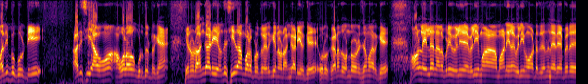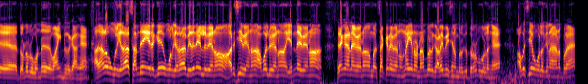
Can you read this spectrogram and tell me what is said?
மதிப்பு கூட்டி அரிசியாகவும் அவ்வளோவும் கொடுத்துட்ருக்கேன் என்னோடய அங்காடியை வந்து சீதாம்பாளபுரத்தில் இருக்குது என்னோடய அங்காடி இருக்குது ஒரு கடந்த ஒன்றரை வருஷமாக இருக்குது ஆன்லைனில் நல்லபடி வெளியே வெளி மா மாநிலம் வெளி மாவட்டத்துலேருந்து நிறைய பேர் தொடர்பு கொண்டு வாங்கிட்டு இருக்காங்க. அதனால் உங்களுக்கு ஏதாவது சந்தேகம் இருக்குது உங்களுக்கு ஏதாவது விதநெல் வேணும் அரிசி வேணும் அவல் வேணும் எண்ணெய் வேணும் தேங்காய் எண்ணெய் வேணும் சர்க்கரை வேணும்னா என்னோட நண்பருக்கு அலைபேசி நம்பருக்கு தொடர்பு கொள்ளுங்கள் அவசியம் உங்களுக்கு நான் அனுப்புகிறேன்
